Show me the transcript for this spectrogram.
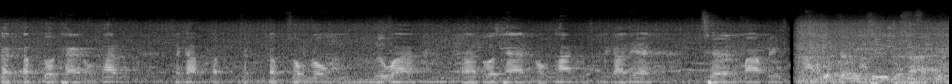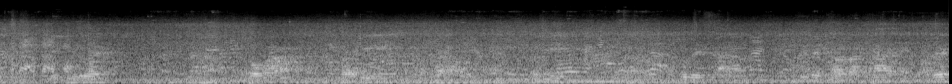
กับกับตัวแทนของท่านนะครับกับกับชมรมหรือว่าตัวแทนของท่านในการที่เชิญมาเป็น ควรจะมีชื่อภาษาอังกฤษด้วยนะเพราะว่าบางทีบางทีผู้โดยสารที่เป็นชาวต่างชาติเรื่อง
